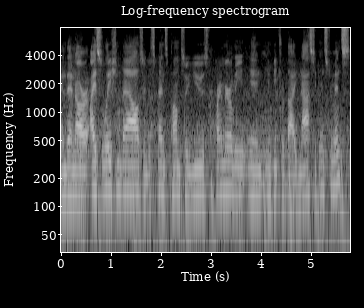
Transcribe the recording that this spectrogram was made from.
And then our isolation valves and dispense pumps are used primarily in in vitro diagnostic instruments.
